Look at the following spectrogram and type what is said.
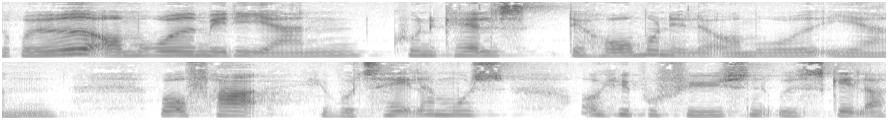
Det røde område midt i hjernen kunne kaldes det hormonelle område i hjernen, hvorfra hypotalamus og hypofysen udskiller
